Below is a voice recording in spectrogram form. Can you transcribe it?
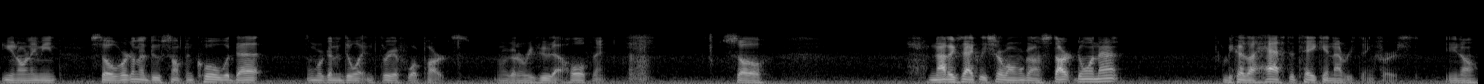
You know what I mean? So we're gonna do something cool with that, and we're gonna do it in three or four parts. We're gonna review that whole thing. So, not exactly sure when we're gonna start doing that because I have to take in everything first. You know,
